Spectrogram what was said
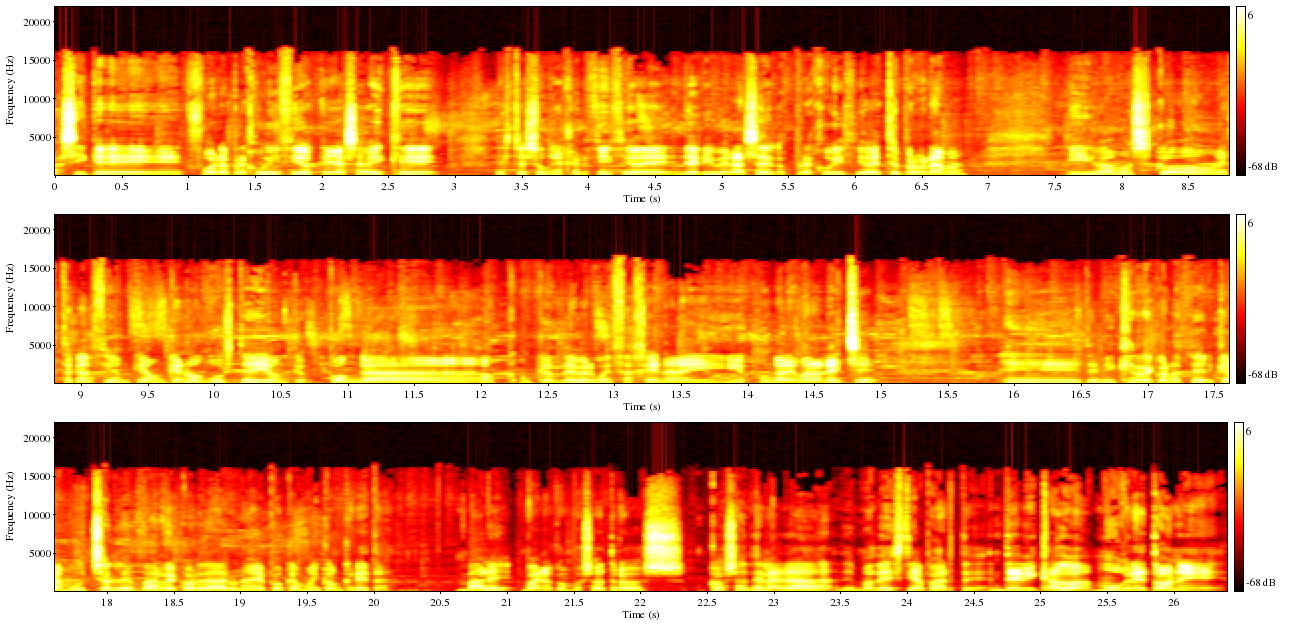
Así que fuera prejuicios, que ya sabéis que esto es un ejercicio de, de liberarse de los prejuicios, este programa. Y vamos con esta canción que aunque no os guste y aunque os ponga, aunque os dé vergüenza ajena y os ponga de mala leche, eh, tenéis que reconocer que a muchos les va a recordar una época muy concreta. ¿Vale? Bueno, con vosotros, cosas de la edad, de modestia aparte, dedicado a mugretones.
